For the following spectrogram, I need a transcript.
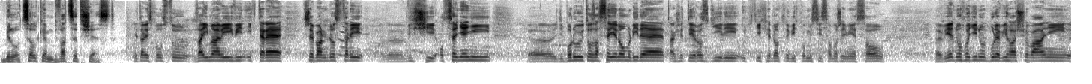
bylo celkem 26. Je tady spoustu zajímavých vín, i které třeba nedostali e, vyšší ocenění. E, bodují to zase jenom lidé, takže ty rozdíly u těch jednotlivých komisí samozřejmě jsou. V jednu hodinu bude vyhlašování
